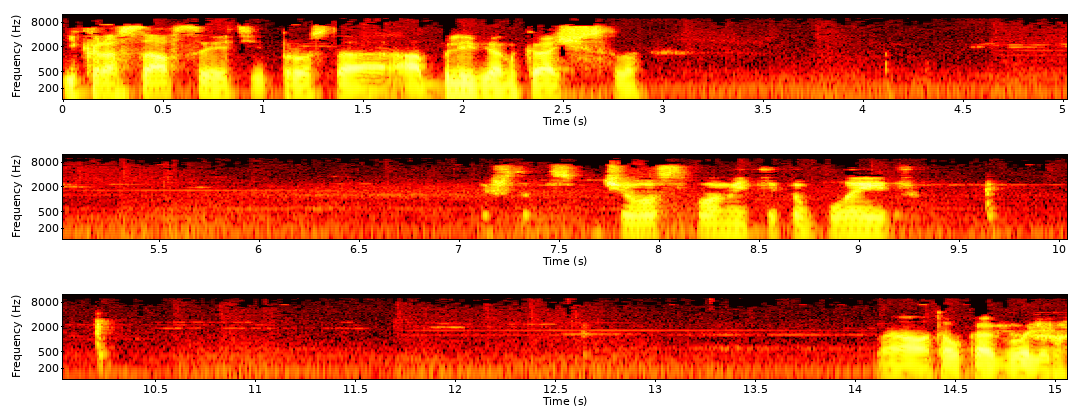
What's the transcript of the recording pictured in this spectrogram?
и красавцы эти, просто обливион качества. Что, чего вспомнить эту Блейд? А, вот алкоголик.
